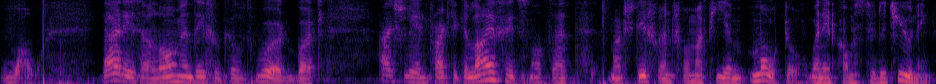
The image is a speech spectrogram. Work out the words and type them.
Wow, that is a long and difficult word, but actually in practical life it's not that much different from a PM motor when it comes to the tuning.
